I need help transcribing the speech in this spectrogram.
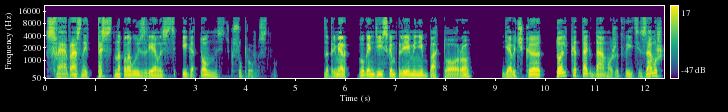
своеобразный тест на половую зрелость и готовность к супружеству. Например, в угандийском племени Баторо девочка только тогда может выйти замуж,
